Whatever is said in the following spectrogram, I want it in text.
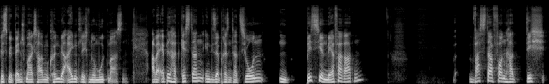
bis wir Benchmarks haben, können wir eigentlich nur mutmaßen. Aber Apple hat gestern in dieser Präsentation ein bisschen mehr verraten. Was davon hat dich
